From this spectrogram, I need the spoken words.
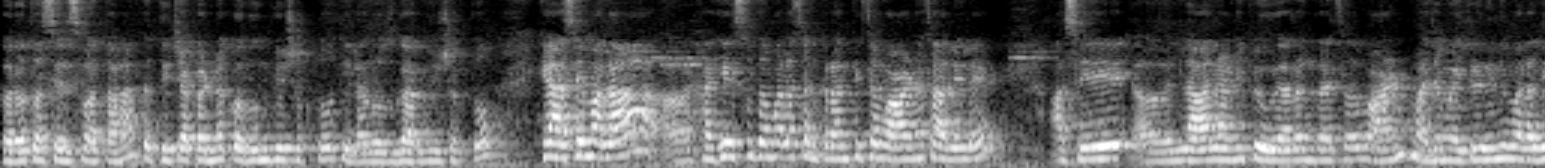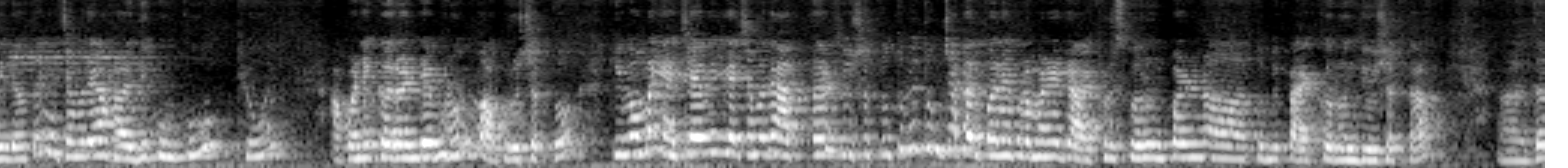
करत असेल स्वतः तर तिच्याकडनं करून घेऊ शकतो तिला रोजगार देऊ शकतो. हे असे मला हे सुद्धा मला संक्रांतीचं वाणच आलेलं आहे. असे लाल आणि पिवळ्या रंगाचं वाण माझ्या मैत्रिणीने मला दिलं होतं. ह्याच्यामध्ये हळदी कुंकू ठेवून आपण हे करंडे म्हणून वापरू शकतो. किंवा मग याच्याऐवजी याच्यामध्ये अत्तर ठेवू शकतो. तुम्ही तुमच्या कल्पनेप्रमाणे ड्रायफ्रुट्स भरून पण तुम्ही पॅक करून देऊ शकता. तर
